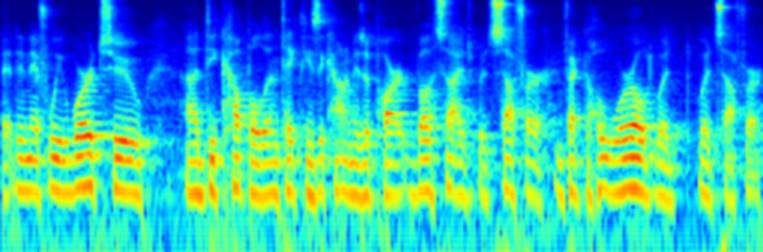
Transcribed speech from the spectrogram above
And if we were to uh, decouple and take these economies apart, both sides would suffer. In fact, the whole world would, would suffer.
